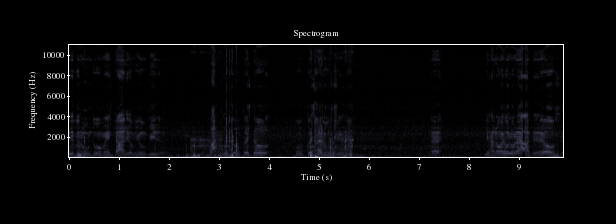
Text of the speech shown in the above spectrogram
Deve venire un documentario, mio un video. Ma con, questo, con questa luce. Eh, le canoe colorate, le cose.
